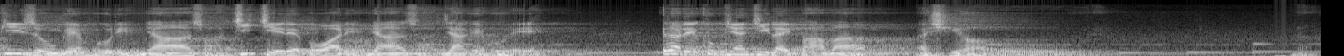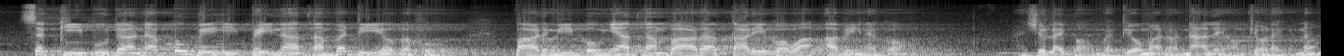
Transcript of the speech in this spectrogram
ပြည့်စုံခဲ့မှုတွေများစွာကြီးကျယ်တဲ့ဘဝတွေများစွာရခဲ့မှုတွေအဲ့ဒါတွေအခုပြန်ကြည့်လိုက်ဘာမှမရှိတော့ဘူးနော်စက္ကီဘူဒါနာပုပ္ပေဟိဘိနာတံပတ္တိယောဘဟု ပါရမီပုံညတံပါရတာရိကောဝအဘိနကောရွတ်လိုက်ပါဦးမယ်ပြောမှတော့နားလည်အောင်ပြောလိုက်ပါနော်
